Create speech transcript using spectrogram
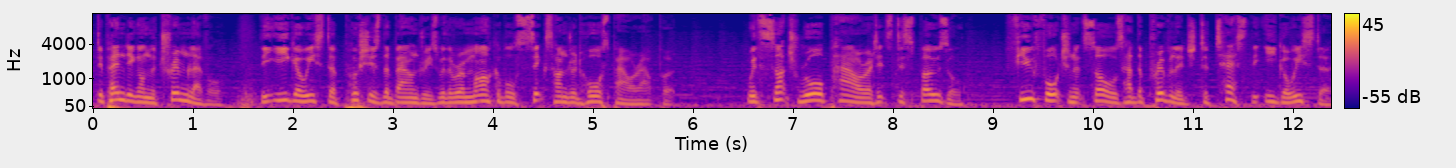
depending on the trim level, the Egoista pushes the boundaries with a remarkable 600 horsepower output. With such raw power at its disposal, few fortunate souls had the privilege to test the Egoista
